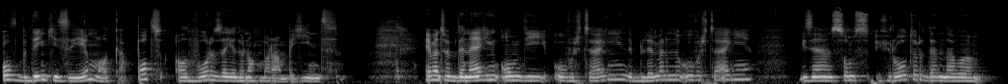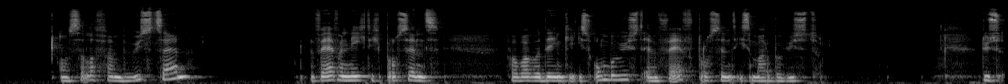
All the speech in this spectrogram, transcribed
Of bedenk je ze helemaal kapot alvorens dat je er nog maar aan begint? Ja, want we hebben de neiging om die overtuigingen, de belemmerende overtuigingen, die zijn soms groter dan dat we onszelf van bewust zijn. 95% van wat we denken is onbewust en 5% is maar bewust. Dus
